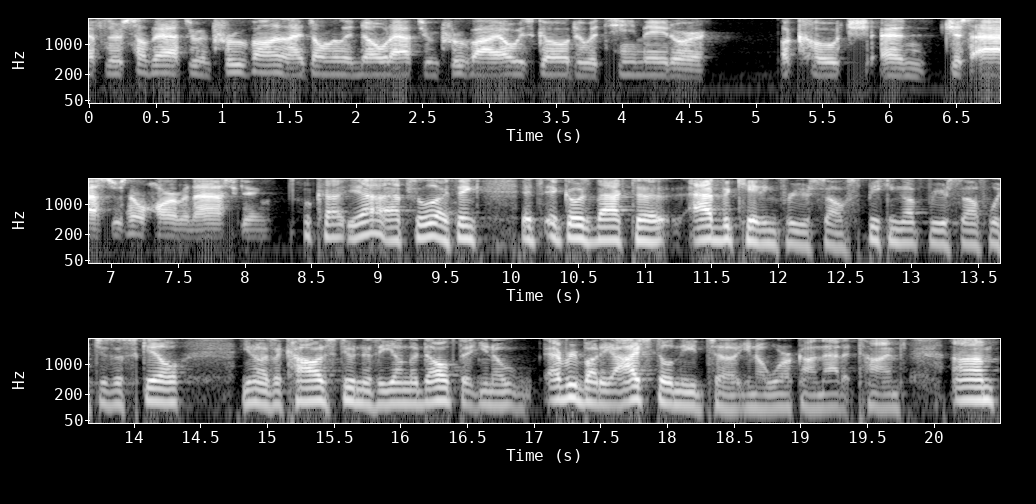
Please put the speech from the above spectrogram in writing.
if there's something I have to improve on and I don't really know what I have to improve on, I always go to a teammate or a coach and just ask. There's no harm in asking. Okay, yeah, absolutely. I think it it goes back to advocating for yourself, speaking up for yourself, which is a skill, you know, as a college student, as a young adult, that you know everybody. I still need to you know work on that at times. Um,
